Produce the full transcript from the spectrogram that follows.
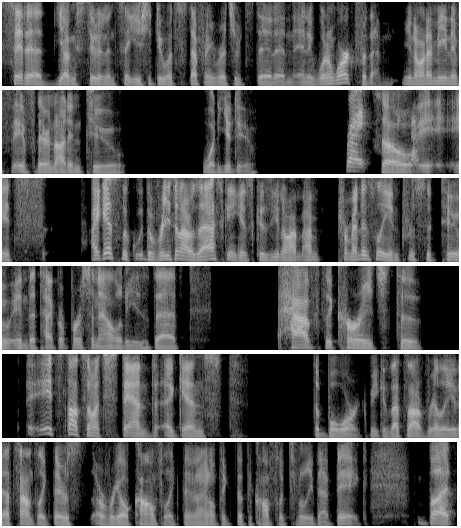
sit a young student and say you should do what Stephanie Richards did and, and it wouldn't work for them. You know what I mean? If if they're not into what you do. Right. So exactly. it, it's I guess the the reason I was asking is because you know I'm I'm tremendously interested too in the type of personalities that have the courage to. It's not so much stand against the Borg because that's not really that sounds like there's a real conflict and I don't think that the conflict's really that big. But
